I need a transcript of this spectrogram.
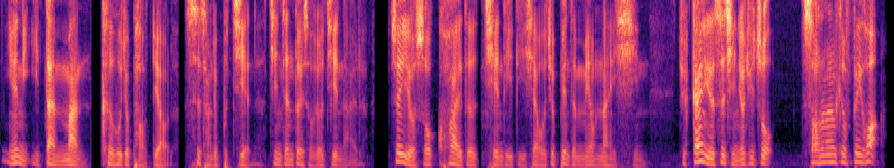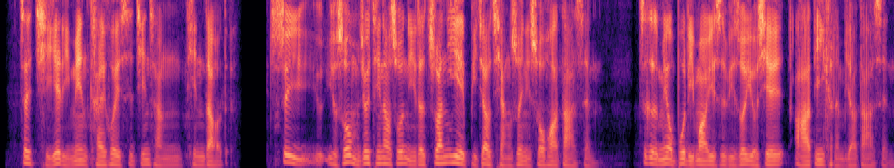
因为你一旦慢，客户就跑掉了，市场就不见了，竞争对手就进来了。所以有时候快的前提底下，我就变得没有耐心，就该你的事情就去做，少了那个废话。在企业里面开会是经常听到的，所以有有时候我们就听到说，你的专业比较强，所以你说话大声。这个没有不礼貌意思，比如说有些 RD 可能比较大声，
